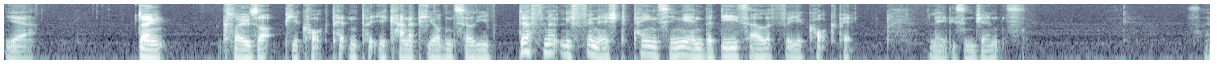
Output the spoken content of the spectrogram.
yeah, don't close up your cockpit and put your canopy on until you've definitely finished painting in the detail for your cockpit, ladies and gents. So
